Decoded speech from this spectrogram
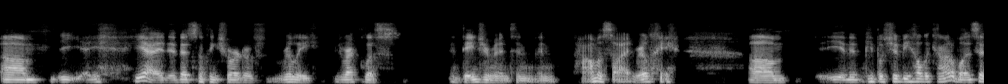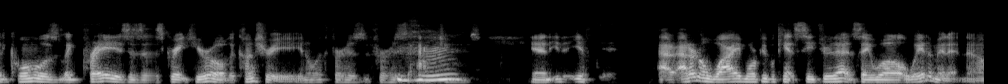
Um, yeah, that's nothing short of really reckless endangerment and, and homicide. Really, um, people should be held accountable. And said Cuomo was like praised as this great hero of the country, you know, for his for his mm-hmm. actions. And if I, I, don't know why more people can't see through that and say, well, wait a minute now,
